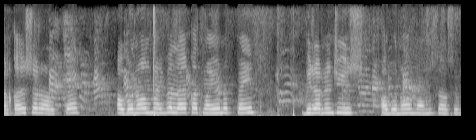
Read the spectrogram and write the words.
Arkadaşlar alttan abone olmayı ve like atmayı unutmayın. Bir an önce 100 abone olmamız lazım.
